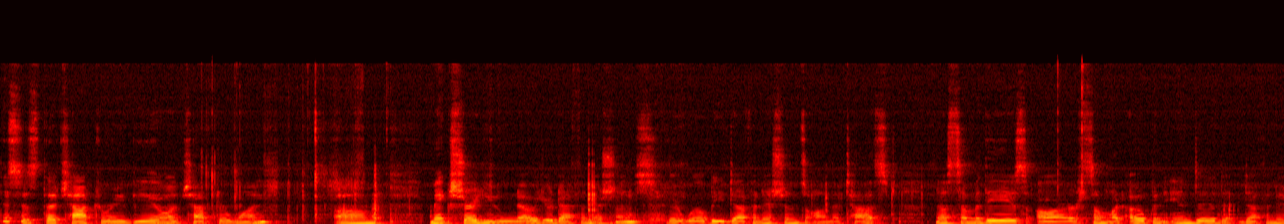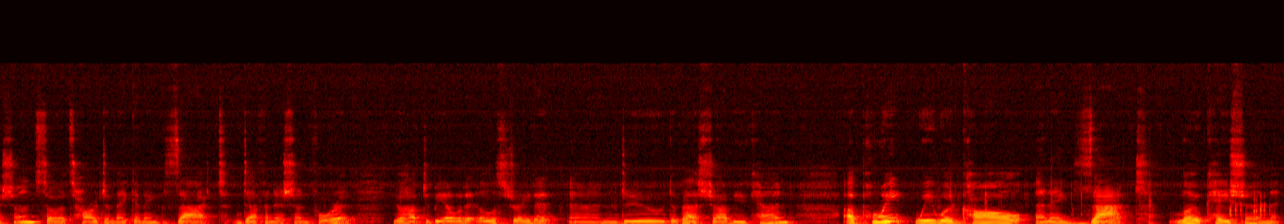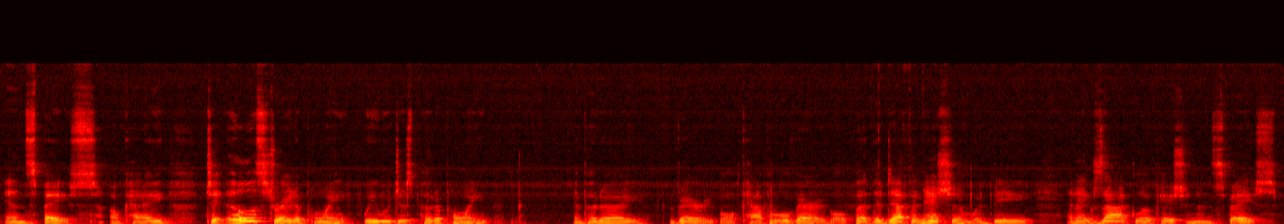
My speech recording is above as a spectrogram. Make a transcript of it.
This is the chapter review of chapter one. Um, make sure you know your definitions. There will be definitions on the test. Now some of these are somewhat open-ended definitions, so it's hard to make an exact definition for it. You'll have to be able to illustrate it and do the best job you can. A point we would call an exact location in space, okay? To illustrate a point, we would just put a point and put a variable, capital variable. But the definition would be an exact location in space.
